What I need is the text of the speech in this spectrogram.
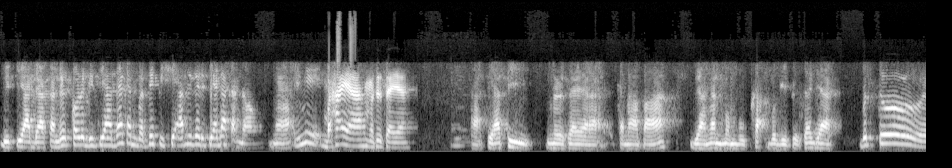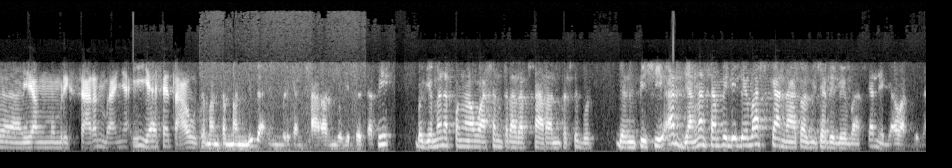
ditiadakan. Jadi kalau ditiadakan berarti PCR juga ditiadakan dong. Nah ini bahaya maksud saya. Hati-hati menurut saya. Kenapa? Jangan membuka begitu saja. Betul, ya, yang memberi saran banyak. Iya, saya tahu teman-teman juga yang memberikan saran begitu. Tapi bagaimana pengawasan terhadap saran tersebut. Dan PCR jangan sampai dibebaskan. Nah, kalau bisa dibebaskan ya gawat kita,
